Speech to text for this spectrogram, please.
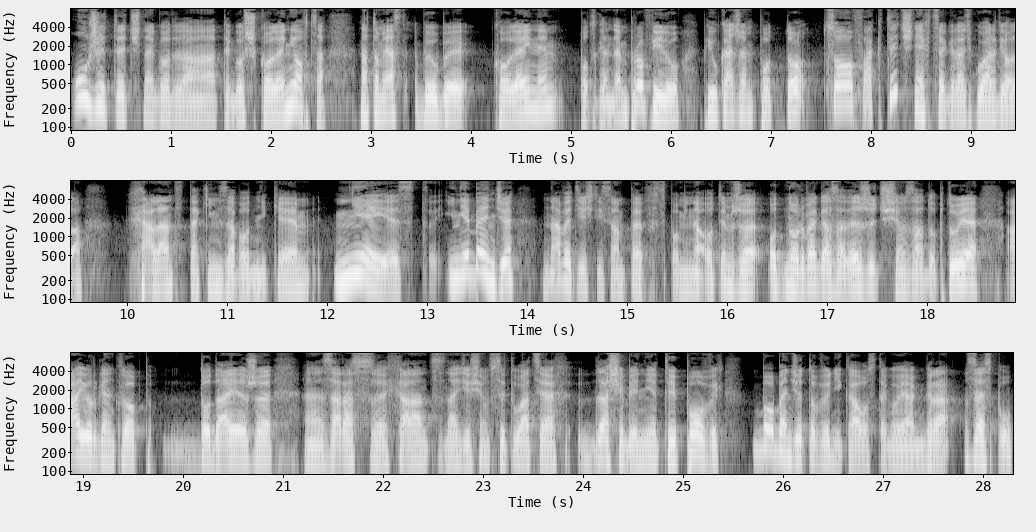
użytecznego dla tego szkoleniowca. Natomiast byłby kolejnym pod względem profilu piłkarzem pod to, co faktycznie chce grać Guardiola. Haaland takim zawodnikiem nie jest i nie będzie, nawet jeśli sam Pep wspomina o tym, że od Norwega zależy, czy się zaadoptuje, a Jurgen Klopp dodaje, że e, zaraz Haaland znajdzie się w sytuacjach dla siebie nietypowych, bo będzie to wynikało z tego, jak gra zespół.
